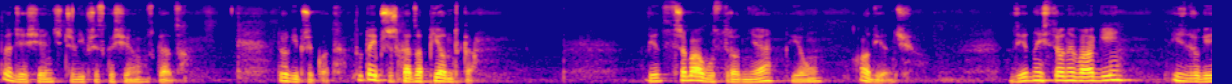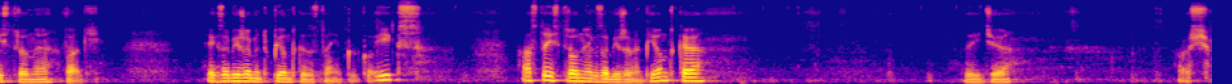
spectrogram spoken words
to 10, czyli wszystko się zgadza. Drugi przykład. Tutaj przeszkadza piątka, więc trzeba obustronnie ją odjąć. Z jednej strony wagi i z drugiej strony wagi. Jak zabierzemy tu piątkę, zostanie tylko x, a z tej strony, jak zabierzemy piątkę, wyjdzie 8.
